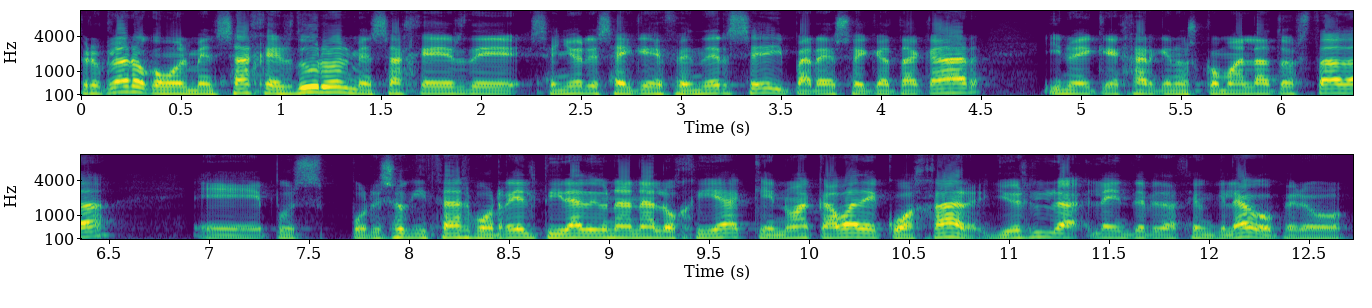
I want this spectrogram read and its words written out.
Pero claro, como el mensaje es duro, el mensaje es de señores hay que defenderse y para eso hay que atacar y no hay que dejar que nos coman la tostada, eh, pues por eso quizás borré el tira de una analogía que no acaba de cuajar. Yo es la, interpretación que le hago, pero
